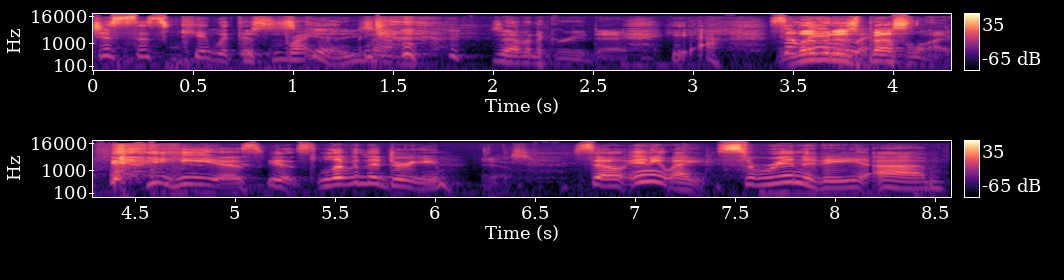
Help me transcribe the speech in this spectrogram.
Just this kid with This this bright. kid. He's having, he's having a great day. yeah. Living his best life. he is. He is living the dream. Yes. So anyway, Serenity. Um,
